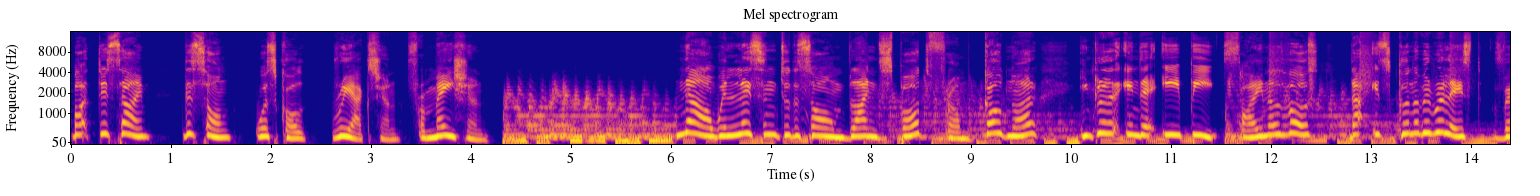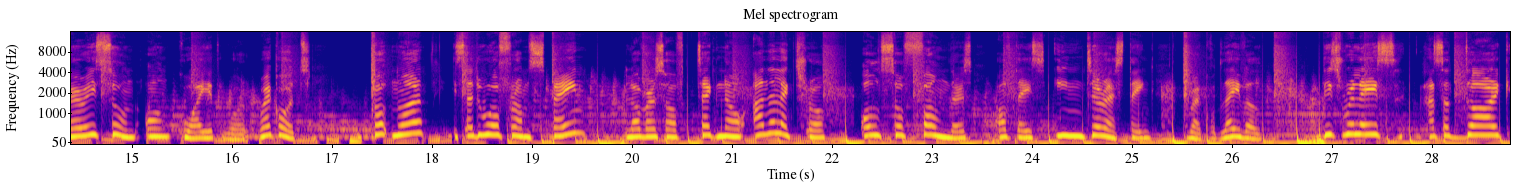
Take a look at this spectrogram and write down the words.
but this time the song was called Reaction Formation. Now we listen to the song Blind Spot from Code Noir, included in the EP Final Boss that is gonna be released very soon on Quiet World Records. Code Noir is a duo from Spain lovers of techno and electro, also founders of this interesting record label. This release has a dark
